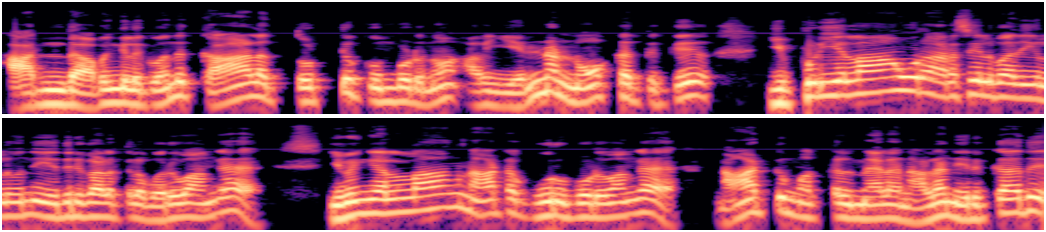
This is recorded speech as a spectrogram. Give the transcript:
அந்த அவங்களுக்கு வந்து காலை தொட்டு கும்பிடணும். அவங்க என்ன நோக்கத்துக்கு இப்படியெல்லாம் ஒரு அரசியல்வாதிகள் வந்து எதிர்காலத்தில் வருவாங்க? இவங்க எல்லாம் நாட்டை கூறு போடுவாங்க. நாட்டு மக்கள் மேலே நலன் இருக்காது.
